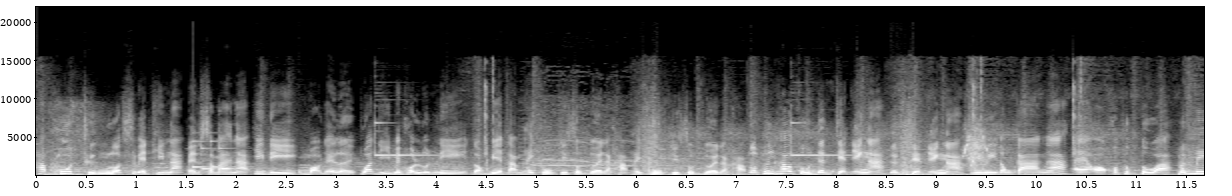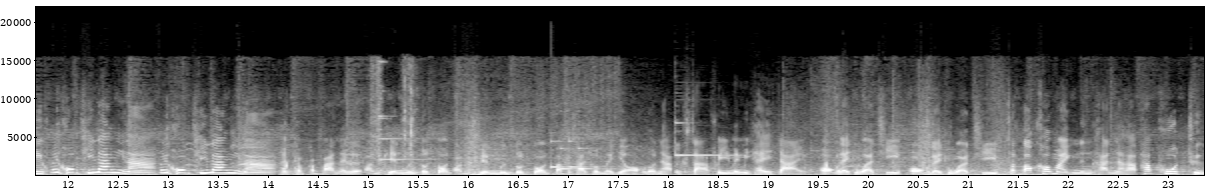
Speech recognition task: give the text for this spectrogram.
ถ้าพูดถึงรถ 11 ที่นั่งเป็นสมรรถนะที่ดี ผมบอกได้เลยว่าดีไม่พ้นรุ่นนี้ ดอกเบี้ยตั้มให้ถูกที่สุดด้วยนะครับ ให้ถูกที่สุดด้วยนะครับ รถเพิ่งเข้าสู่เดือน 7 เองนะ เดือน 7 เองนะ EV ตรงกลางนะ แอร์ออกครบทุกตัว มันมีไม่ครบที่นั่งนี่นา ไม่ครบที่นั่งนี่นาท่านขับกลับบ้านได้เลยอ่อนเพียงหมื่นต้นต้นอ่อนเพียงหมื่นต้นต้นบัตรประชาชนใบเดียวออกรถนะปรึกษาฟรีไม่มีค่าใช้จ่าย ออกได้ทุกอาชีพ ออกได้ทุกอาชีพ สต็อกเข้ามาอีกหนึ่งคันนะครับ ถ้าพูดถึง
